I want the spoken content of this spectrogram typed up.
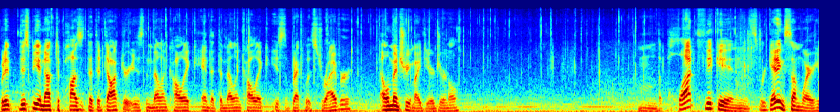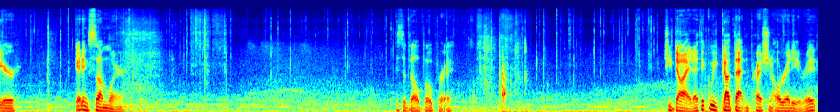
Would it, this be enough to posit that the doctor is the melancholic and that the melancholic is the reckless driver? Elementary, my dear journal. The plot thickens. We're getting somewhere here. Getting somewhere. Isabelle Beaupre. She died. I think we got that impression already, right?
